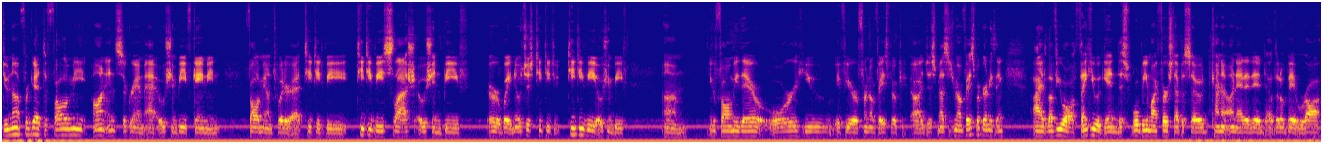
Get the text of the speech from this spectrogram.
do not forget to follow me on Instagram at Ocean Beef Gaming. Follow me on Twitter at TTV TTV slash Ocean Beef. Or wait, no, it's just TTV, TTV Ocean Beef. Um, you can follow me there, or you, if you're a friend on Facebook, uh, just message me on Facebook or anything. I love you all. Thank you again. This will be my first episode, kind of unedited, a little bit raw.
